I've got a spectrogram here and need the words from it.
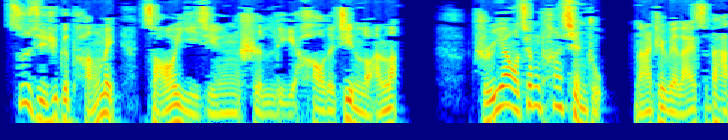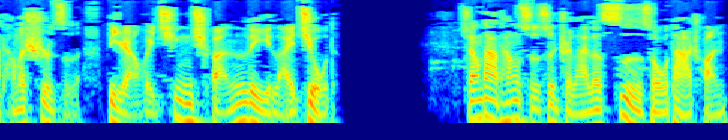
自己这个堂妹早已经是李浩的禁脔了，只要将他陷住，那这位来自大唐的世子必然会倾全力来救的。像大唐此次只来了四艘大船。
